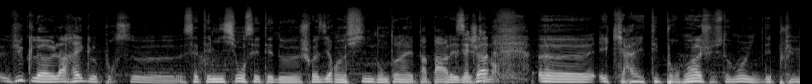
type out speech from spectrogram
vu que la règle pour ce, cette émission, c'était de choisir un film dont on n'avait pas parlé Exactement. déjà, euh, et qui a été pour moi justement une des plus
